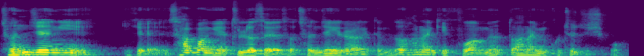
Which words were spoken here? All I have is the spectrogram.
전쟁이 이게 사방에 둘러싸여서 전쟁이 일어나기 때문에 또 하나님께 구하면 또 하나님이 고쳐주시고,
